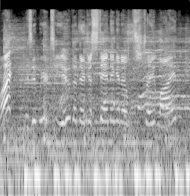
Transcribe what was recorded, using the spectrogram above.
What? Is it weird to you that they're just standing in a straight line?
